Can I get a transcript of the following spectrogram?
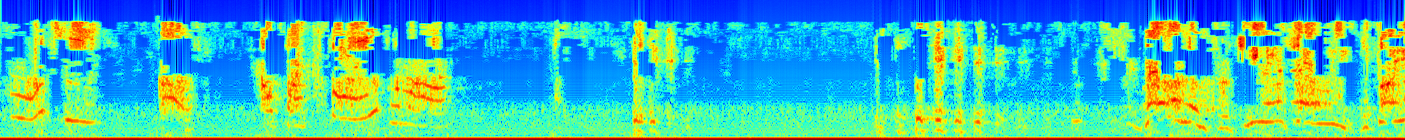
夫妻，哦，好像退步了。嘿嘿嘿嘿嘿嘿嘿嘿嘿那我们不只有在你一个人。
